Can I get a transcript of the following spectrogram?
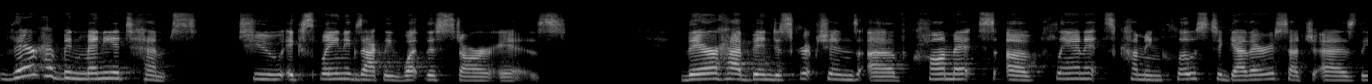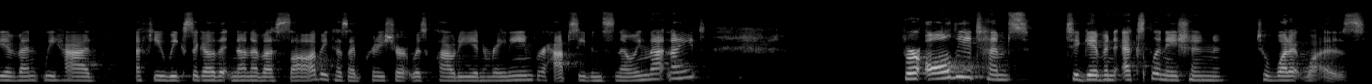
there have been many attempts to explain exactly what this star is. There have been descriptions of comets, of planets coming close together, such as the event we had a few weeks ago that none of us saw because I'm pretty sure it was cloudy and rainy and perhaps even snowing that night. For all the attempts to give an explanation to what it was,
